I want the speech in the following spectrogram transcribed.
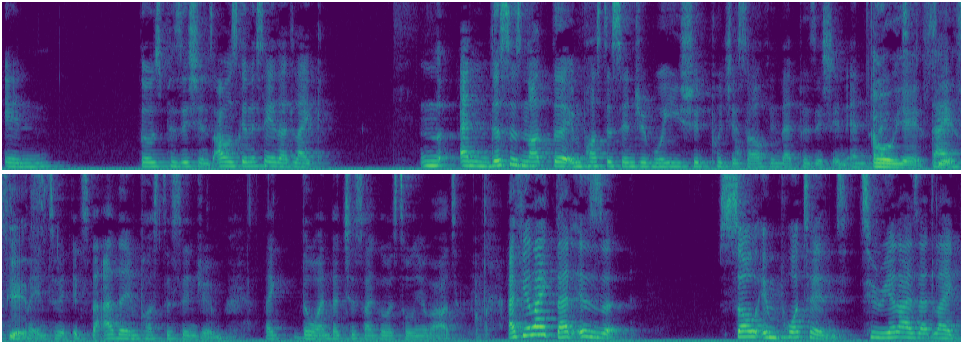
in those positions, I was gonna say that like, n- and this is not the imposter syndrome where you should put yourself in that position and Oh, yes, dive yes, deeper yes. into it. It's the other imposter syndrome, like the one that Chisanga was talking about. I feel like that is so important to realize that like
